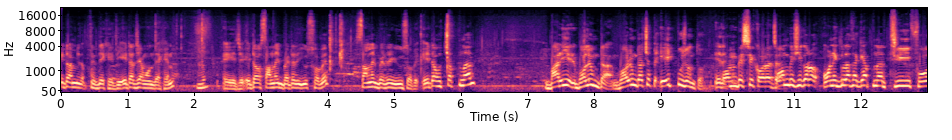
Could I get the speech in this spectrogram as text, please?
এটা আমি আপনি দেখে দিই? এটা যেমন দেখেন এই যে এটাও সানলাইট ব্যাটারি ইউজ হবে। সানলাইট ব্যাটারি ইউজ হবে। এটা হচ্ছে আপনার বাড়ির ভলিউমটা ভলিউমটা হচ্ছে এইট পর্যন্ত। কম বেশি করা যায়। কম বেশি করো অনেকগুলা থাকে আপনার থ্রি ফোর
